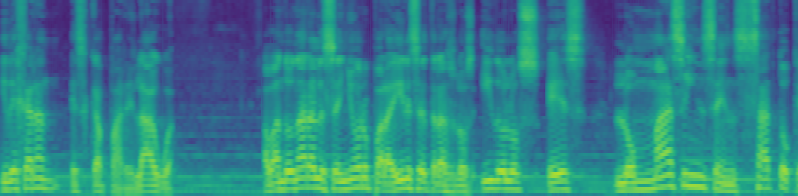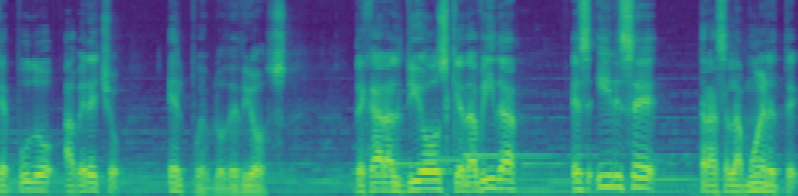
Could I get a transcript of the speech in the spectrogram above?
y dejaran escapar el agua. Abandonar al Señor para irse tras los ídolos es lo más insensato que pudo haber hecho el pueblo de Dios. Dejar al Dios que da vida es irse tras la muerte.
